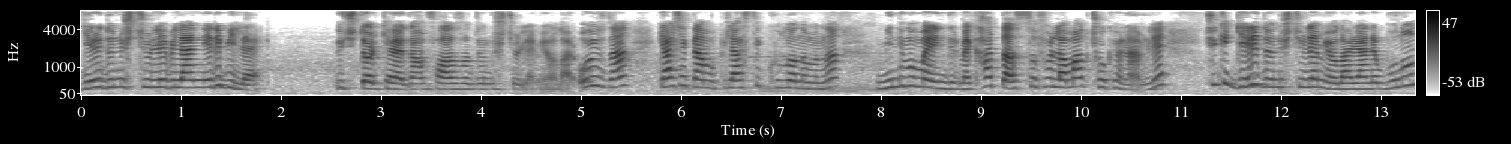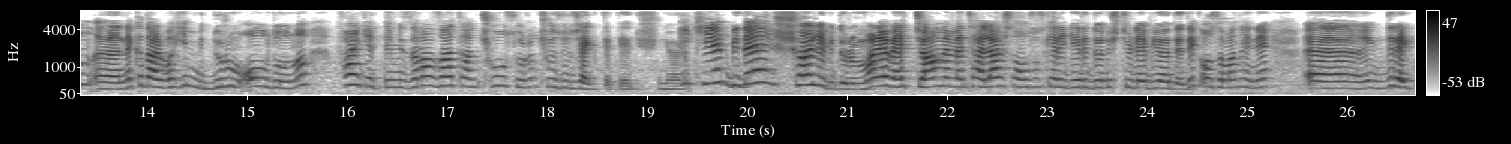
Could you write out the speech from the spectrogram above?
geri dönüştürülebilenleri bile 3-4 kereden fazla dönüştürülemiyorlar. O yüzden gerçekten bu plastik kullanımını minimuma indirmek hatta sıfırlamak çok önemli. Çünkü geri dönüştürülemiyorlar. Yani bunun e, ne kadar vahim bir durum olduğunu fark ettiğimiz zaman zaten çoğu sorun çözülecektir diye düşünüyorum. Peki bir de şöyle bir durum var. Evet cam ve metaller sonsuz kere geri dönüştürülebiliyor dedik. O zaman hani e, direkt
